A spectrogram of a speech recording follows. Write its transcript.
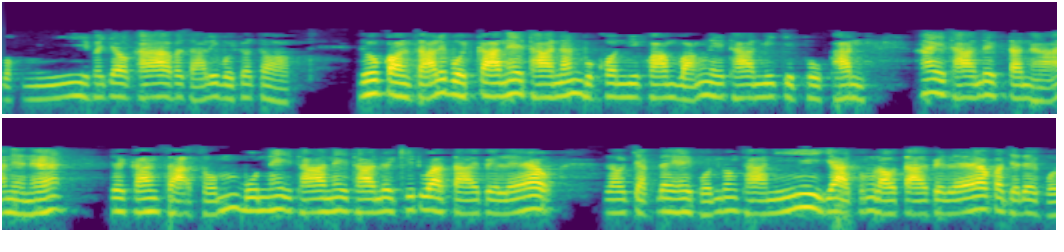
บอกมีพระเจ้าข้าภาษาลิบุตรก็ตอบ ดูก่อนสารีบุตรการให้ทานนั้นบุคคลมีความหวังในทานมีจิตผูกพันให้ทานด้วยตัณหาเนี่ยนะด้วยการสะสมบุญให้ทานให้ทานด้วยคิดว่าตายไปแล้ว เราจักได้ให้ผลของทานนี้ ญาติของเราตายไปแล้วก็จะได้ผล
